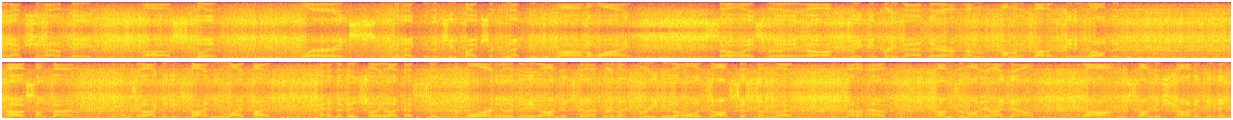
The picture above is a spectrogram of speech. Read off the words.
it actually had a big uh, split where it's connected. The two pipes are connected, uh, the Y. So it's really uh, leaking pretty bad there. I'm, I'm going to try to get it welded uh, sometime until I can just buy a new Y pipe. And eventually, like I said before in the other video, I'm just going to pretty much redo the whole exhaust system, but I don't have tons of money right now, um, so I'm just trying to get it,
